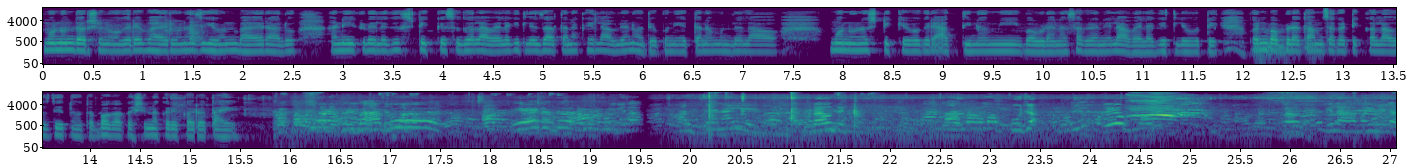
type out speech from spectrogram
म्हणून दर्शन वगैरे बाहेरूनच घेऊन बाहेर आलो. आणि इकडे लगेच टिक्केसुद्धा लावायला घेतले. जाताना काही लावले नव्हते पण येताना म्हणलं लाव. म्हणूनच टिक्के वगैरे आत्तीनं मी बबड्यानं सगळ्यांनी लावायला घेतले होते. पण बबड्या तर आमचा काय टिक्का लावच देत नव्हता. बघा कसे नखरे करत आहे. राहू दे. पूजा. तिला महिनीला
